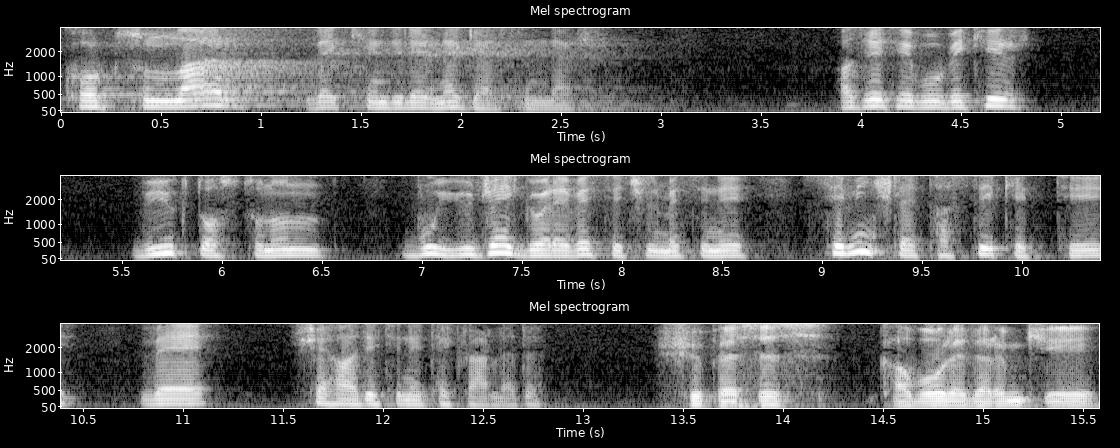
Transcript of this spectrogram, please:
korksunlar ve kendilerine gelsinler. Hazreti Ebu Bekir büyük dostunun bu yüce göreve seçilmesini sevinçle tasdik etti ve şehadetini tekrarladı. Şüphesiz kabul ederim ki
